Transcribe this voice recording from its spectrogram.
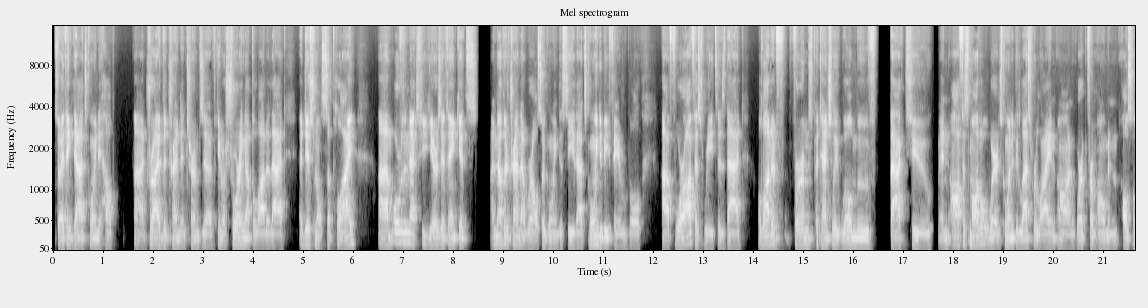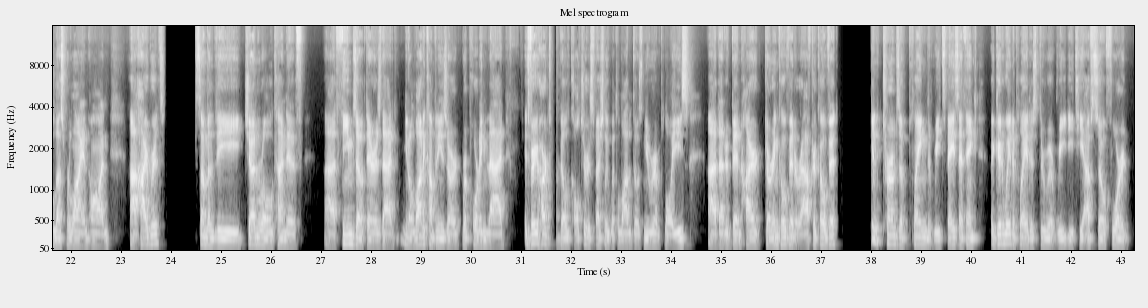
So I think that's going to help uh, drive the trend in terms of, you know, shoring up a lot of that additional supply. Um, over the next few years, I think it's another trend that we're also going to see that's going to be favorable uh, for office REITs is that a lot of firms potentially will move back to an office model where it's going to be less reliant on work from home and also less reliant on uh, hybrids. Some of the general kind of uh, themes out there is that you know a lot of companies are reporting that it's very hard to build culture, especially with a lot of those newer employees uh, that have been hired during COVID or after COVID. In terms of playing the REIT space, I think a good way to play it is through a REIT ETF. So for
